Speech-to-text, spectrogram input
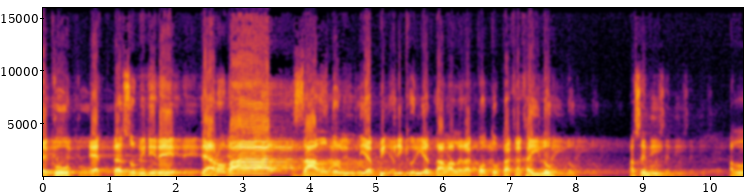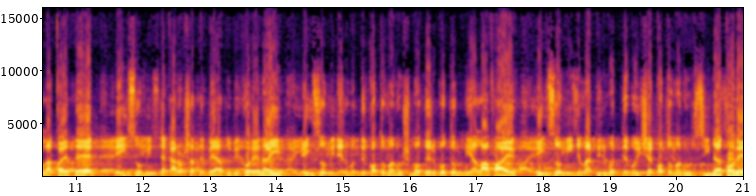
দেখো, একটা জমিনেরে তেরো বার জাল দলিল দিয়া বিক্রি করিয়া দালালেরা কত টাকা খাইলো? আসেনি আল্লাহ কয়, দেখ, এই জমিনটা কারোর সাথে বেয়াদবি করে নাই। এই জমিনের মধ্যে কত মানুষ মদের বোতল নিয়ে লাফায়। এই জমিন মাটির মধ্যে বৈশা কত মানুষ জিনা করে।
